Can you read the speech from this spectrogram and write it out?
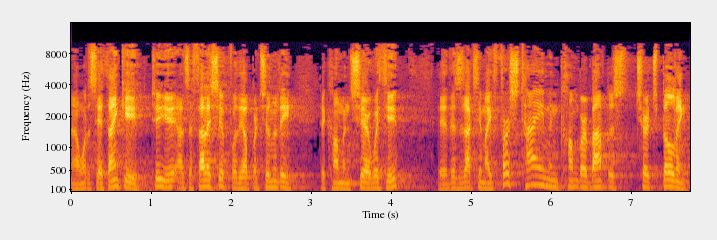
Now, I want to say thank you to you as a fellowship for the opportunity to come and share with you. Uh, this is actually my first time in Comber Baptist Church building.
